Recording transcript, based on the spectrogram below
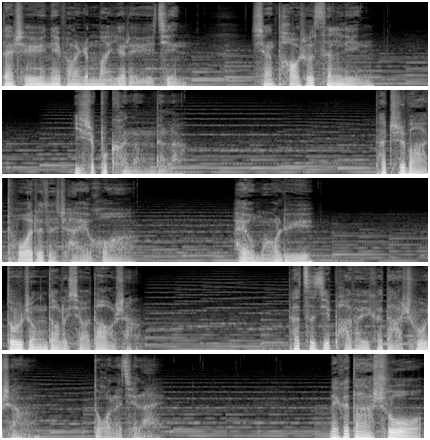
但是由于那帮人马越来越近，想逃出森林已是不可能的了。他只把驮着的柴火，还有毛驴，都扔到了小道上。他自己爬到一棵大树上，躲了起来。那棵大树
